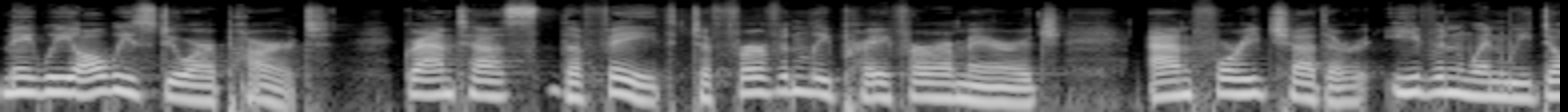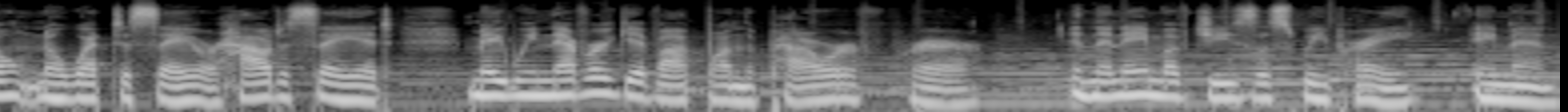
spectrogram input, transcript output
May we always do our part. Grant us the faith to fervently pray for our marriage and for each other, even when we don't know what to say or how to say it. May we never give up on the power of prayer. In the name of Jesus, we pray. Amen.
